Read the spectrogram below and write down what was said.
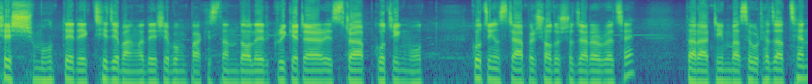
শেষ মুহূর্তে দেখছি যে বাংলাদেশ এবং পাকিস্তান দলের ক্রিকেটার স্টাফ কোচিং কোচিং স্টাফের সদস্য যারা রয়েছে, তারা টিম বাসে উঠে যাচ্ছেন।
